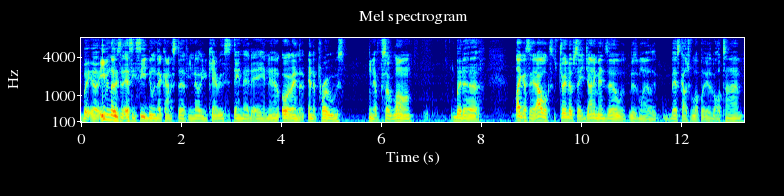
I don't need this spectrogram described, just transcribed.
But uh, even though he's in the SEC doing that kind of stuff, you know, you can't really sustain that at A and M or in the in the pros, you know, for so long. But uh, like I said, I will straight up say Johnny Manziel was, one of the best college football players of all time.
